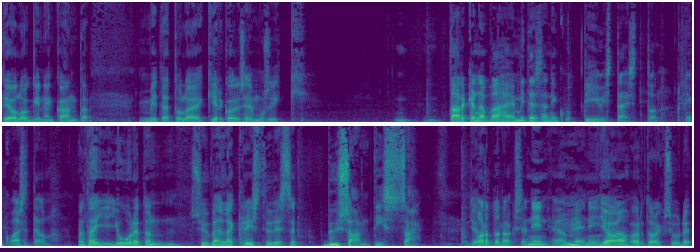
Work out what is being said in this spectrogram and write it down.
teologinen kanta, mitä tulee kirkolliseen musiikkiin tarkenna vähän ja miten sä niin kuin tiivistäisit tuon niin asetelman? No tai juuret on syvällä kristillisessä Bysantissa. Ortodoksi, niin okei. Okay, mm, niin, joo, joo, ortodoksuuden.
